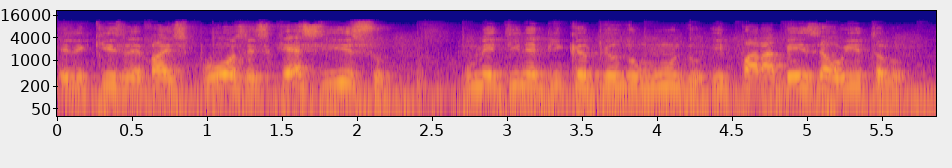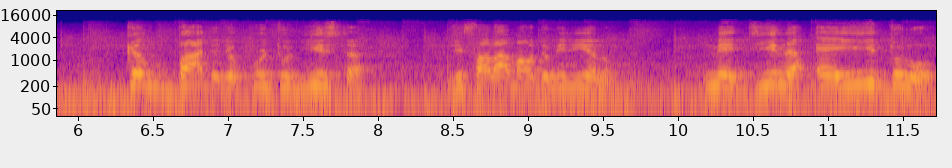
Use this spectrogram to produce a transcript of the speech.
ele quis levar a esposa, esquece isso. O Medina é bicampeão do mundo e parabéns ao Ítalo. Cambada de oportunista de falar mal do menino. Medina é ídolo.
